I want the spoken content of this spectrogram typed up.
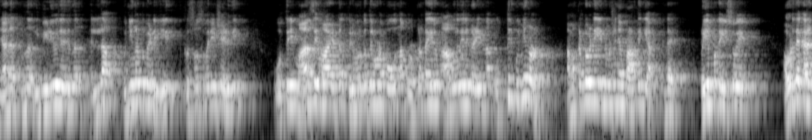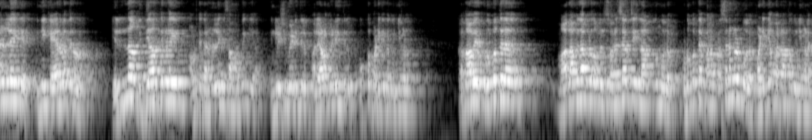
ഞാൻ ഇന്ന് ഈ വീഡിയോയിൽ ഇരുന്ന് എല്ലാ കുഞ്ഞുങ്ങൾക്കും വേണ്ടി ഈ ക്രിസ്മസ് പരീക്ഷ എഴുതി ഒത്തിരി മാനസികമായിട്ട് പിരിമുറുക്കത്തിലൂടെ പോകുന്ന ഉൾക്കണ്ടയിലും ആകുലതയിലും കഴിയുന്ന ഒത്തിരി കുഞ്ഞുങ്ങളുണ്ട്. ആ മക്കൾക്ക് വേണ്ടി ഈ നിമിഷം ഞാൻ പ്രാർത്ഥിക്കാം എന്റെ പ്രിയപ്പെട്ട ഈശോയെ അവിടുത്തെ കരങ്ങളിലേക്ക് ഇനി കേരളത്തിലുള്ള എല്ലാ വിദ്യാർത്ഥികളെയും അവിടുത്തെ കരങ്ങളിലേക്ക് സമർപ്പിക്കുക. ഇംഗ്ലീഷ് മീഡിയത്തിലും മലയാളം മീഡിയത്തിലും ഒക്കെ പഠിക്കുന്ന കുഞ്ഞുങ്ങൾ. കർത്താവെ കുടുംബത്തിൽ മാതാപിതാക്കൾ തമ്മിൽ സ്വരചർച്ച ഇല്ലാത്തത് മൂലം കുടുംബത്തെ പല പ്രശ്നങ്ങൾ മൂലം പഠിക്കാൻ പറ്റാത്ത കുഞ്ഞുങ്ങളെ.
